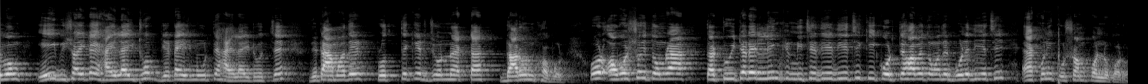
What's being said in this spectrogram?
এবং এই বিষয়টাই হাইলাইট হোক, যেটা এই মুহূর্তে হাইলাইট হচ্ছে, যেটা আমাদের প্রত্যেকের জন্য একটা দারুণ খবর। ওর অবশ্যই তোমরা তার টুইটারের লিঙ্ক নিচে দিয়ে দিয়েছি, কি করতে হবে তোমাদের বলে দিয়েছি, এখনই সম্পন্ন করো।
